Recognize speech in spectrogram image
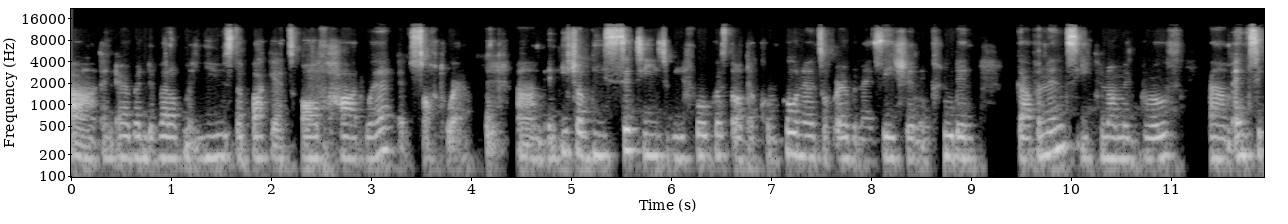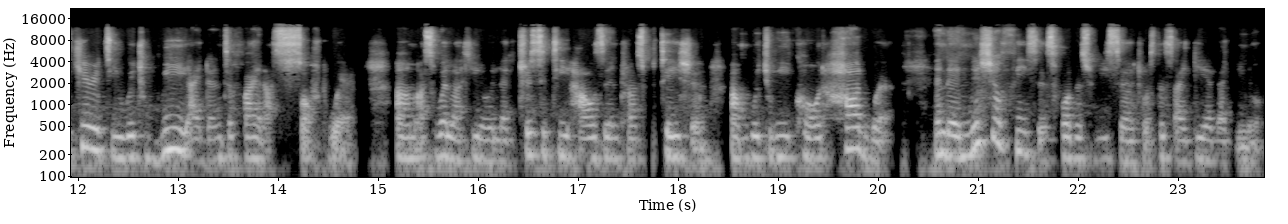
uh, and urban development use the buckets of hardware and software. Um, in each of these cities, we focused on the components of urbanization, including governance, economic growth, um, and security, which we identified as software, um, as well as you know electricity, housing, transportation, um, which we called hardware. And the initial thesis for this research was this idea that you know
